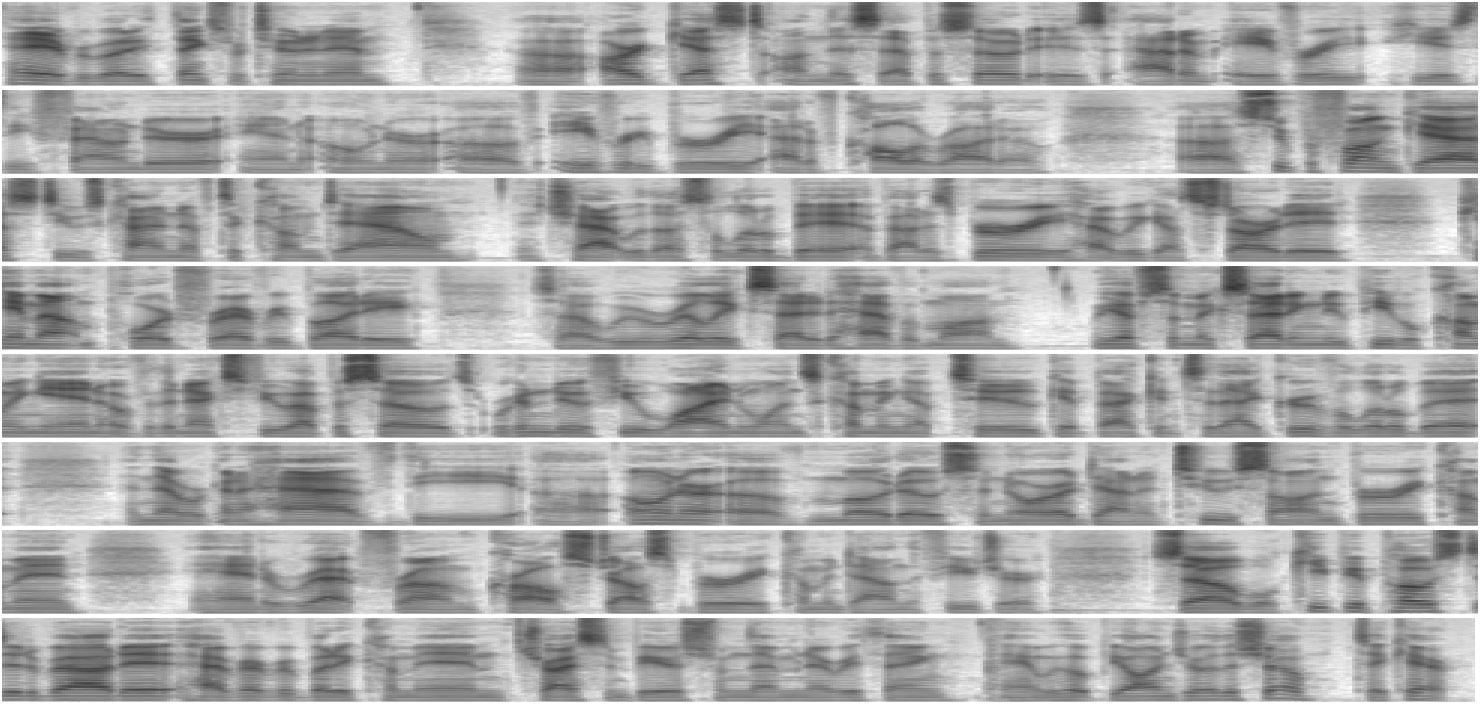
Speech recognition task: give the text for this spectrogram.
Hey, everybody. Thanks for tuning in. Uh, our guest on this episode is Adam Avery. He is the founder and owner of Avery Brewery out of Colorado. Uh, super fun guest. He was kind enough to come down and chat with us a little bit about his brewery, how we got started, came out and poured for everybody. So we were really excited to have him on. We have some exciting new people coming in over the next few episodes. We're going to do a few wine ones coming up too, get back into that groove a little bit. And then we're going to have the uh, owner of Moto Sonora down in Tucson Brewery come in and a rep from Karl Strauss Brewery coming down in the future. So we'll keep you posted about it, have everybody come in, try some beers from them and everything. And we hope you all enjoy the show. Take care.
